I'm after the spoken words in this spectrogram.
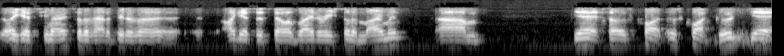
I guess you know, sort of had a bit of a I guess a celebratory sort of moment. Um, yeah, so it was quite it was quite good. Yeah.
